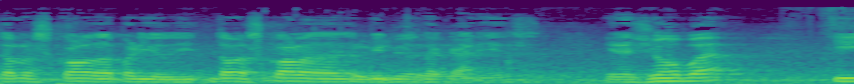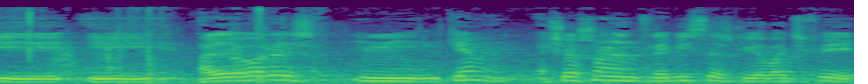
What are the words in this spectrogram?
de l'escola de, periodi, de l'escola de bibliotecàries. Era jove i, i llavors, mm, què? això són entrevistes que jo vaig fer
